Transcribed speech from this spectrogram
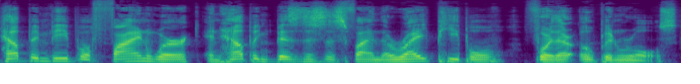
helping people find work and helping businesses find the right people for their open roles.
